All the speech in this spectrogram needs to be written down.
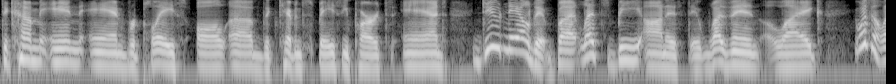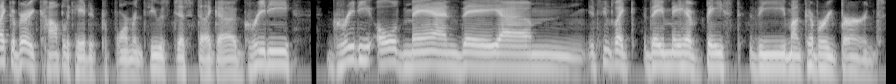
to come in and replace all of the Kevin Spacey parts, and dude nailed it. But let's be honest, it wasn't like it wasn't like a very complicated performance. He was just like a greedy gritty old man. They um it seems like they may have based the Montgomery Burns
